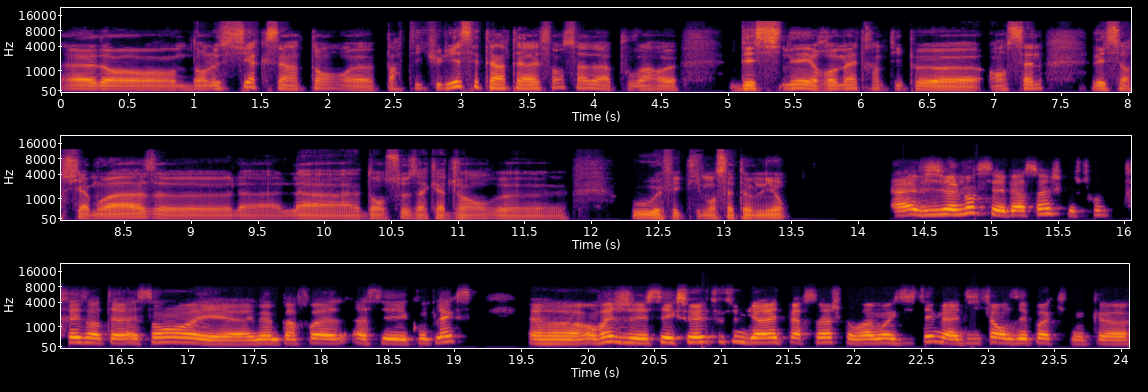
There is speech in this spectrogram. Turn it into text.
Euh, dans le cirque, c'est un temps euh, particulier. C'était intéressant ça, à pouvoir euh, dessiner et remettre un petit peu euh, en scène les sœurs siamoises, euh, la danseuse à quatre jambes euh, ou effectivement cet homme lion. Euh, visuellement, c'est des personnages que je trouve très intéressants euh, et même parfois assez complexes. Euh, en fait, j'ai sélectionné toute une galerie de personnages qui ont vraiment existé, mais à différentes époques. Donc, euh,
